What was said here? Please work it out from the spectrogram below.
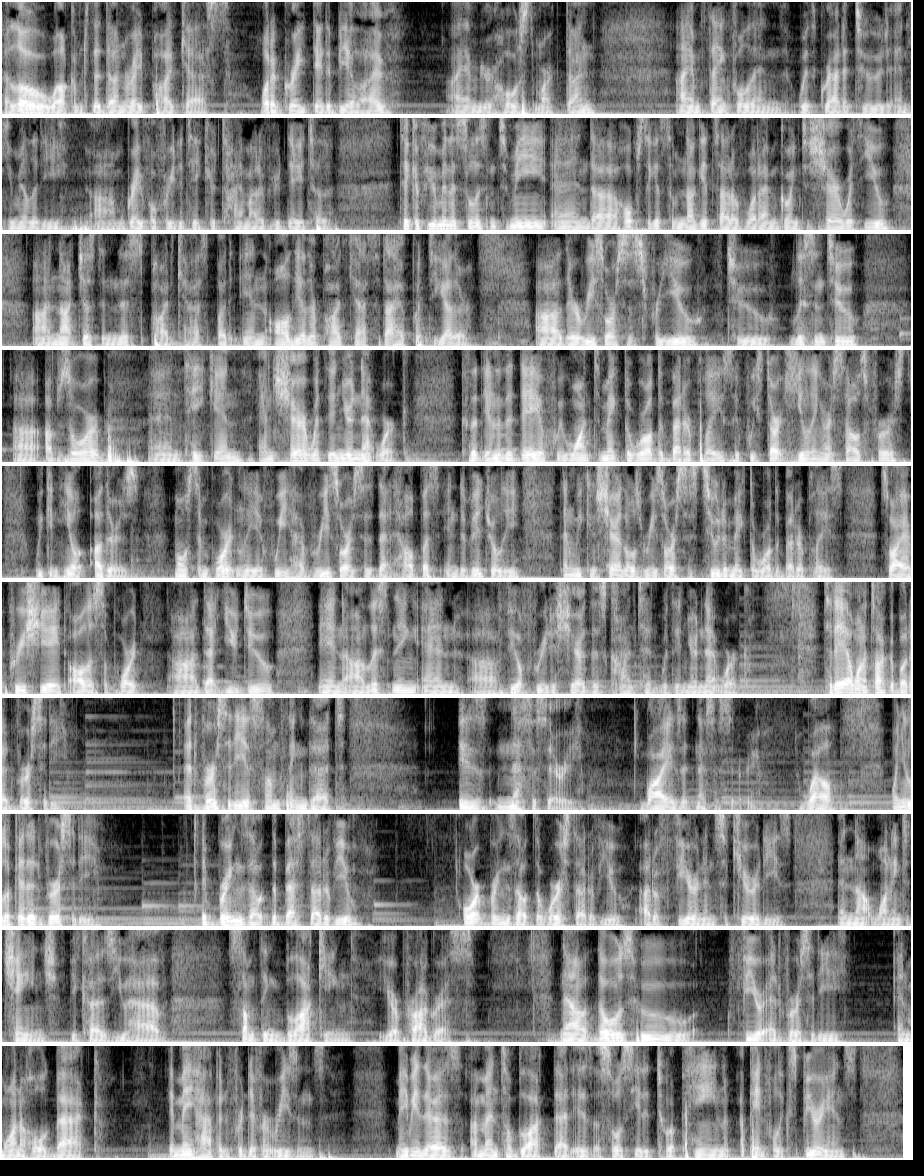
Hello, welcome to the Done Right podcast. What a great day to be alive. I am your host, Mark Dunn. I am thankful and with gratitude and humility, I'm grateful for you to take your time out of your day to take a few minutes to listen to me and uh, hopes to get some nuggets out of what I'm going to share with you, uh, not just in this podcast, but in all the other podcasts that I have put together. Uh, there are resources for you to listen to, uh, absorb, and take in and share within your network. Because at the end of the day, if we want to make the world a better place, if we start healing ourselves first, we can heal others. Most importantly, if we have resources that help us individually, then we can share those resources too to make the world a better place. So I appreciate all the support uh, that you do in uh, listening and uh, feel free to share this content within your network. Today, I want to talk about adversity. Adversity is something that is necessary. Why is it necessary? Well, when you look at adversity, it brings out the best out of you, or it brings out the worst out of you out of fear and insecurities and not wanting to change because you have something blocking your progress. Now, those who fear adversity and want to hold back, it may happen for different reasons. Maybe there's a mental block that is associated to a pain, a painful experience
